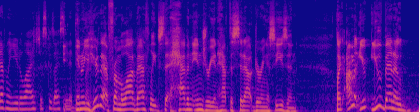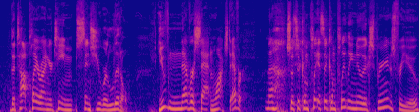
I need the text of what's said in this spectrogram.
definitely utilize just because I seen it. You know, you hear that from a lot of athletes that have an injury and have to sit out during a season. Like I'm, a, you, you've been a the top player on your team since you were little. You've never sat and watched ever. No. So it's a complete, it's a completely new experience for you,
